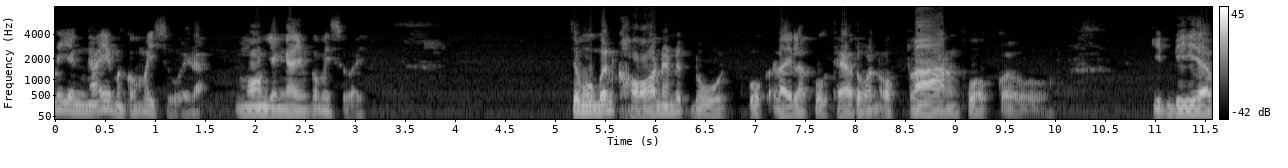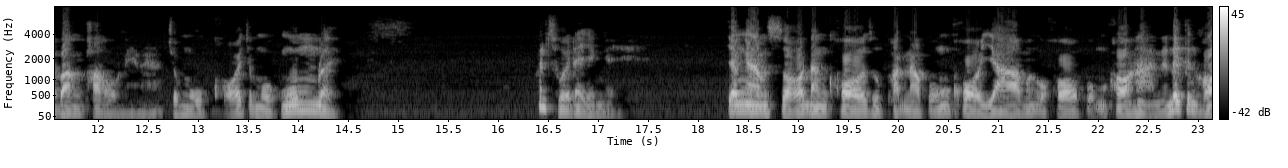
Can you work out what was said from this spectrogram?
นี่ยังไงมันก็ไม่สวยละมองยังไงมันก็ไม่สวยจมูกเหมือนขอนะนึกดูพวกอะไรละพวกแถวตะวันออกกลาง พวกอินเดียบางเผ่าเนี่ยนะจมูกขอจมูกงุ้มเลย มันสวยได้ยังไง จะงามสอดังคอสุพรรณหงคอยาวมันก็คอหงคอหานนะนึกถึงคอ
